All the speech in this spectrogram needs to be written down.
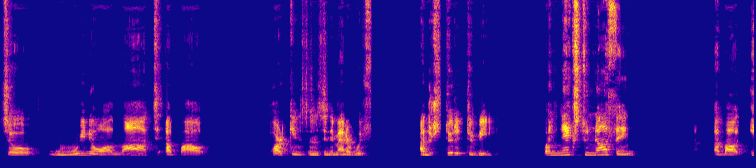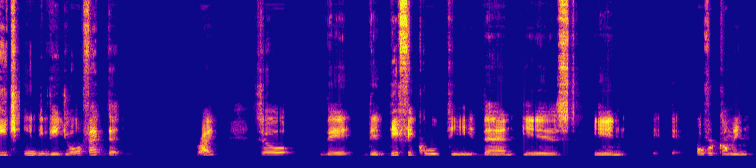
So we know a lot about Parkinson's in the manner we've understood it to be, but next to nothing about each individual affected, right? So the the difficulty then is in overcoming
